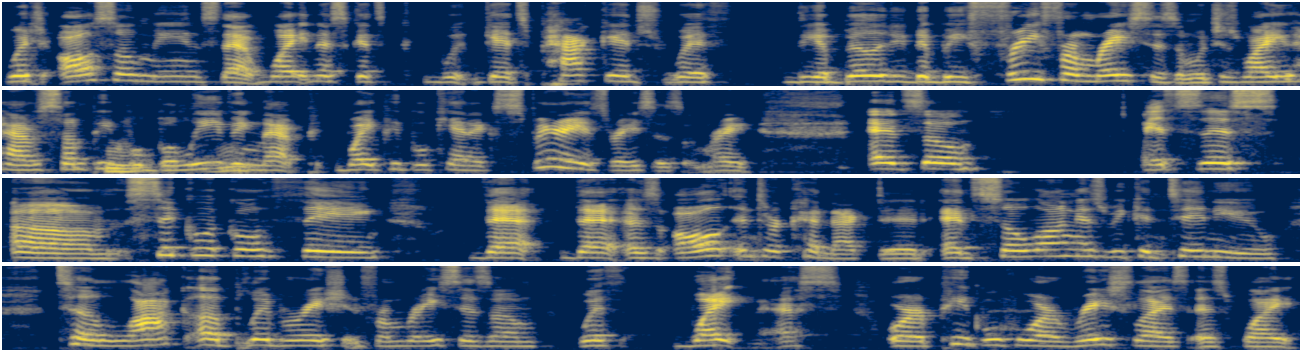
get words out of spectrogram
which also means that whiteness gets gets packaged with the ability to be free from racism, which is why you have some people mm-hmm. believing mm-hmm. that white people can't experience racism, right? And so it's this um, cyclical thing that that is all interconnected and so long as we continue to lock up liberation from racism with whiteness or people who are racialized as white,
